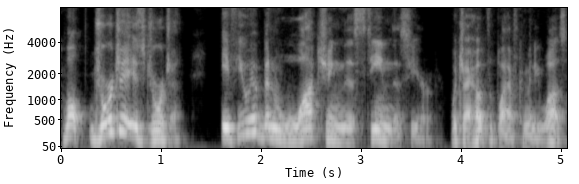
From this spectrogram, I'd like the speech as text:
Well, Georgia is Georgia. If you have been watching this team this year, which I hope the playoff committee was,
